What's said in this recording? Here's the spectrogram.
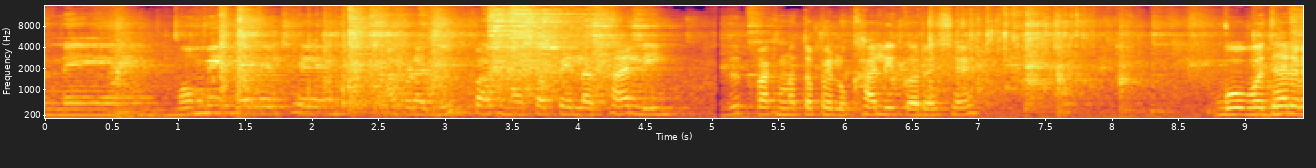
અને મમ્મી કરે છે આપણા દૂધપાકના તપેલા ખાલી. દૂધપાકના તપેલું ખાલી કરે છે. બહુ વધારે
